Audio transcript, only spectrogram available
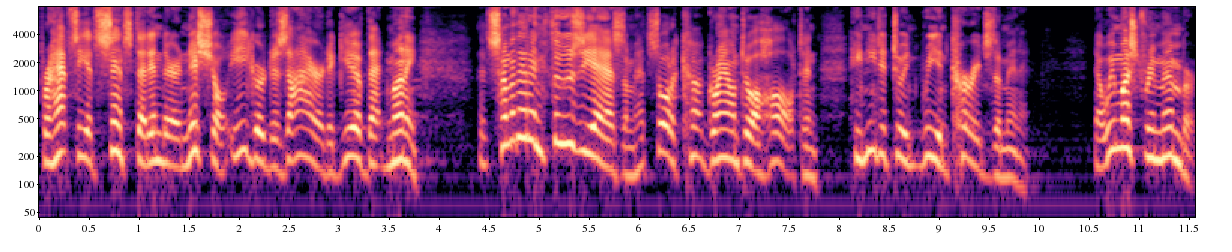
Perhaps he had sensed that in their initial eager desire to give that money, some of that enthusiasm had sort of come, ground to a halt, and he needed to re encourage them in it. Now, we must remember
